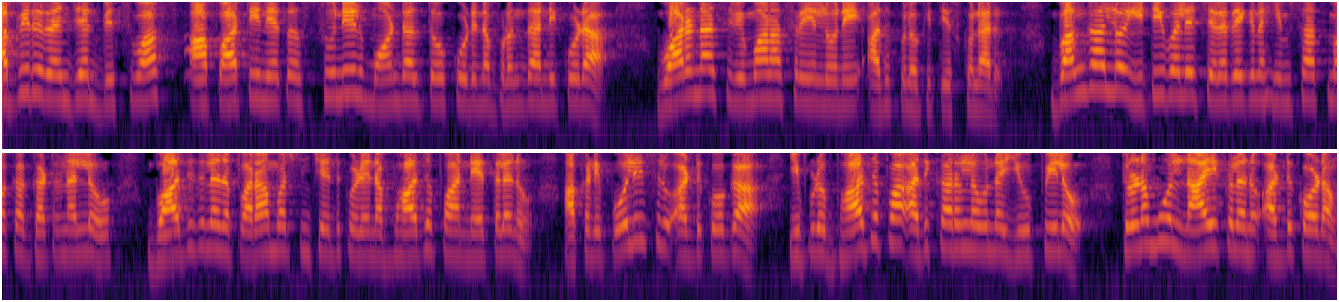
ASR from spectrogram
అబిర్ రంజన్ బిస్వాస్ ఆ పార్టీ నేత సునీల్ మోండల్తో కూడిన బృందాన్ని కూడా వారణాసి విమానాశ్రయంలోనే అదుపులోకి తీసుకున్నారు. బంగాల్లో ఇటీవలే చెలరేగిన హింసాత్మక ఘటనల్లో బాధితులను పరామర్శించేందుకు వెళ్ళిన భాజపా నేతలను అక్కడి పోలీసులు అడ్డుకోగా ఇప్పుడు భాజపా అధికారంలో ఉన్న యూపీలో తృణమూల్ నాయకులను అడ్డుకోవడం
